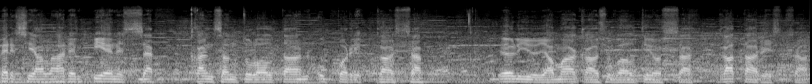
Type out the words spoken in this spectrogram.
Persianlahden pienessä kansantuloltaan upporikkaassa öljy- ja maakaasuvaltiossa Katarissa,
